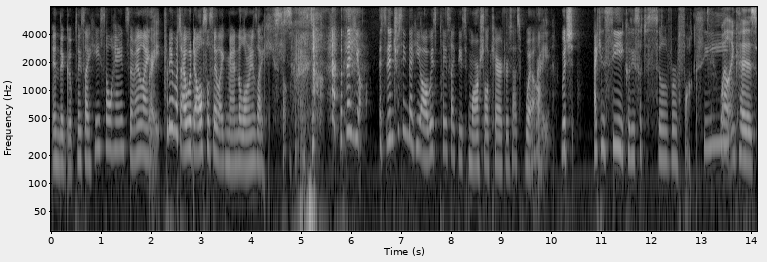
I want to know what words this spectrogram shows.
In the good place, like he's so handsome, and like Right. pretty much, I would also say like Mandalorian is like he's so He's so- handsome. but then he, it's interesting that he always plays like these marshal characters as well, Right. which I can see because he's such a silver foxy. Well, and because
